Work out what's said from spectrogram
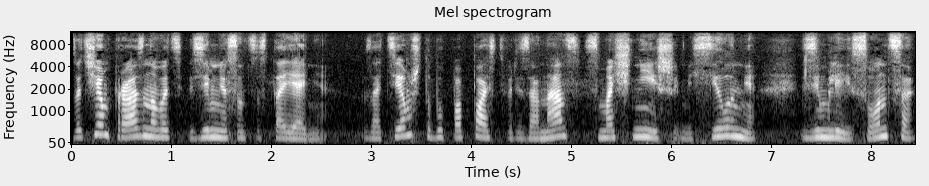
Зачем праздновать зимнее солнцестояние? Затем, чтобы попасть в резонанс с мощнейшими силами Земли и Солнца,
